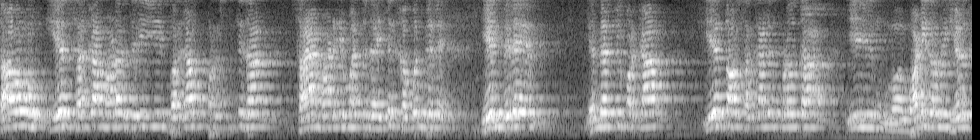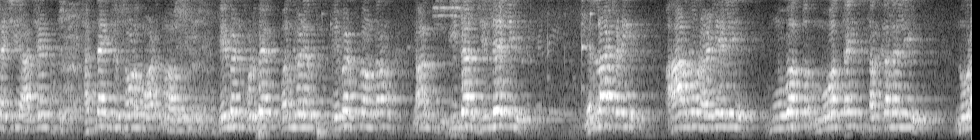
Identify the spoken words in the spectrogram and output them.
ತಾವು ಏನು ಸರ್ಕಾರ ಮಾಡತ್ತೀರಿ ಈ ಬರಗಾಲ ಪರಿಸ್ಥಿತಿದಾಗ ಸಹಾಯ ಮಾಡಿ ಮತ್ತು ರೈತರ ಕಬ್ಬನ ಬೆಲೆ, ಏನು ಬೆಲೆ ಎಂ ಎಸ್ ಪಿ ಪ್ರಕಾರ, ಏನು ತಾವು ಸರ್ಕಾರದಿಂದ ಕೊಡುತ್ತಾ ಈ ಬಾಡಿದವ್ರಿಗೆ ಹೇಳಿ ಕಳಿಸಿ ಅರ್ಜೆಂಟ್ ಹದಿನೈದು ದಿವಸ ಒಳಗೆ ಮಾಡಿ ಪೇಮೆಂಟ್ ಕೊಡ್ಬೇಕು. ಒಂದು ವೇಳೆ ಪೇಮೆಂಟ್ ಅಂತ ನಾವು ಬೀದರ್ ಜಿಲ್ಲೆಯಲ್ಲಿ ಎಲ್ಲ ಕಡೆ ಆರುನೂರು ಹಳ್ಳಿಯಲ್ಲಿ ಮೂವತ್ತು, ಮೂವತ್ತೈದು ಸರ್ಕಲಲ್ಲಿ ನೂರ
